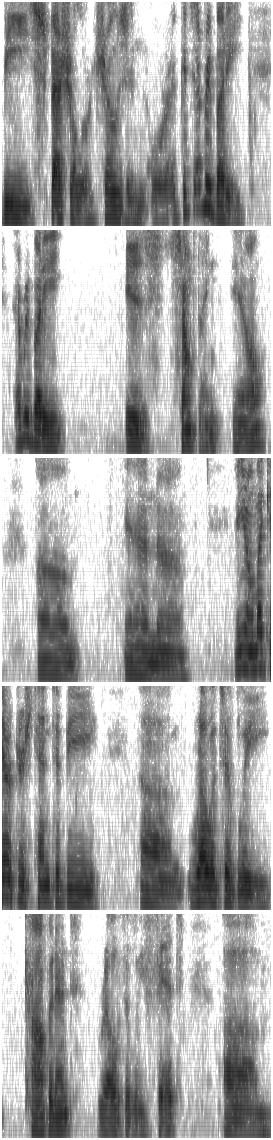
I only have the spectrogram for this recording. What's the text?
be special or chosen or because everybody everybody is something, you know. Um, and uh, you know, my characters tend to be um, relatively competent, relatively fit, um,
